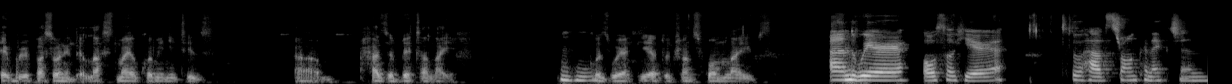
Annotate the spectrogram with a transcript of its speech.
every person in the last mile communities um, has a better life mm-hmm. because we're here to transform lives. And we're also here to have strong connection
